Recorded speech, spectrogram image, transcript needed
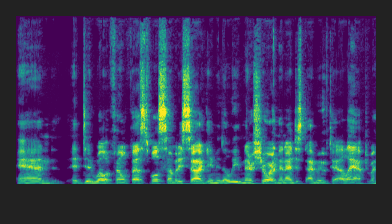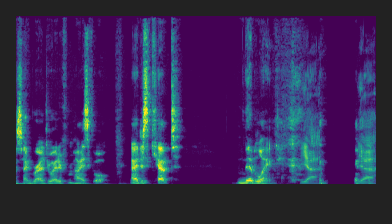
and it did well at film festivals. Somebody saw it, gave me the lead in their short, and then I just I moved to LA after my son graduated from high school. And I just kept nibbling. Yeah, yeah.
